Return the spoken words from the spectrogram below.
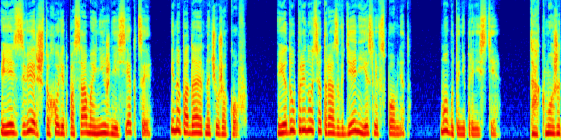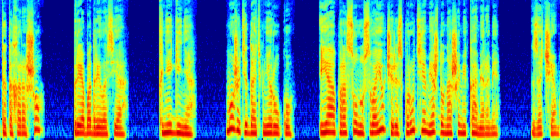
Есть зверь, что ходит по самой нижней секции и нападает на чужаков. Еду приносят раз в день, если вспомнят. Могут и не принести. «Так, может, это хорошо?» — приободрилась я. «Княгиня, можете дать мне руку? Я просуну свою через прутья между нашими камерами». «Зачем?»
